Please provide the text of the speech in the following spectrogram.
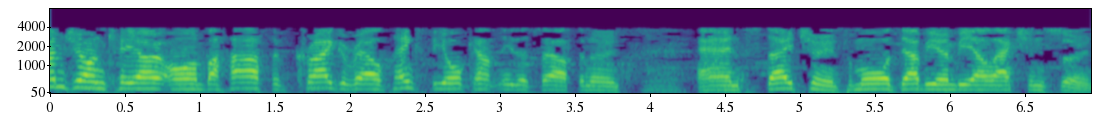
I'm John Keogh on behalf of Craig Gravel. Thanks for your company this afternoon and stay tuned for more WNBL action soon.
